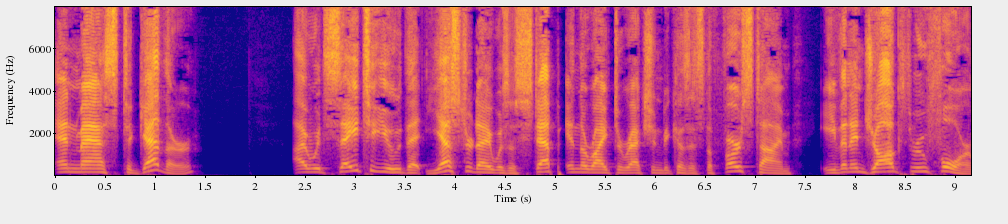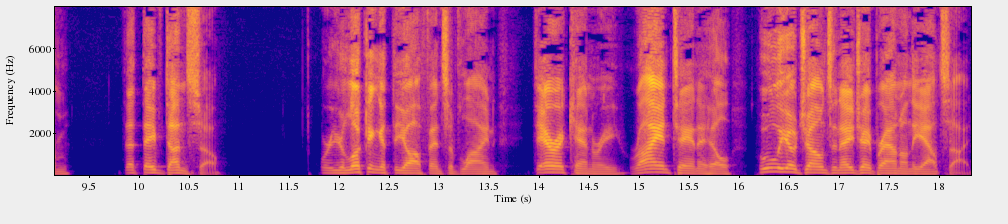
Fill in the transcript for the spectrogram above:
en masse together, I would say to you that yesterday was a step in the right direction because it's the first time, even in jog through form, that they've done so. Where you're looking at the offensive line, Derrick Henry, Ryan Tannehill, Julio Jones, and A.J. Brown on the outside,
